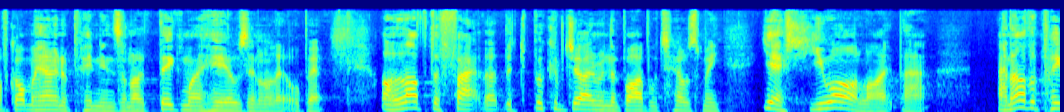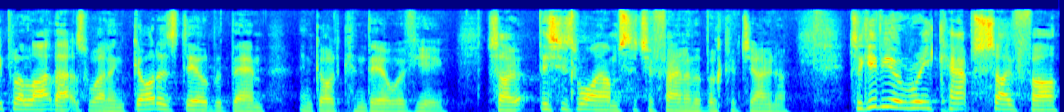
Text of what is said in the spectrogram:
I've got my own opinions and I dig my heels in a little bit. I love the fact that the book of Jonah in the Bible tells me, yes, you are like that. And other people are like that as well, and God has dealt with them, and God can deal with you. So, this is why I'm such a fan of the book of Jonah. To give you a recap so far,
